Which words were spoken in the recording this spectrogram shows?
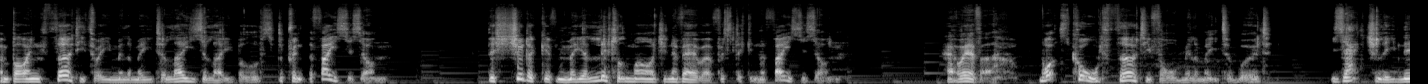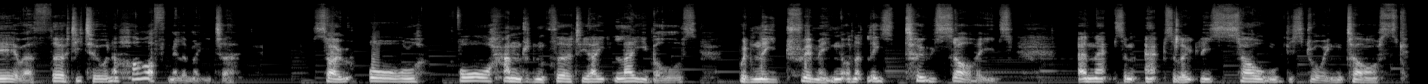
and buying 33mm laser labels to print the faces on. This should have given me a little margin of error for sticking the faces on. However, what's called 34mm wood is actually nearer 32.5mm. So all 438 labels would need trimming on at least two sides, and that's an absolutely soul destroying task,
